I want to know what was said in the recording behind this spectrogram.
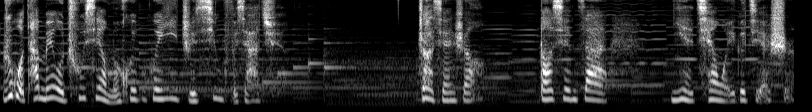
如果他没有出现，我们会不会一直幸福下去？赵先生，到现在你也欠我一个解释。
